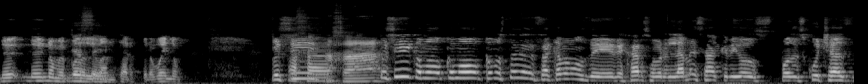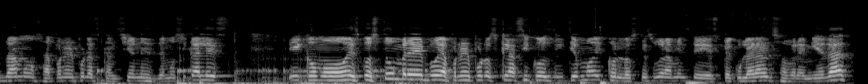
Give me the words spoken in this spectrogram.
Hoy no me puedo levantar, pero bueno. Pues sí. Ajá. Ajá. Pues sí, como, como, como ustedes acabamos de dejar sobre la mesa, queridos podescuchas, vamos a poner puras canciones de musicales. Y como es costumbre, voy a poner puros clásicos del tío Moy con los que seguramente especularán sobre mi edad,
